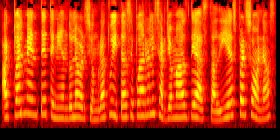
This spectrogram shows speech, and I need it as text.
Actualmente, teniendo la versión gratuita, se pueden realizar llamadas de hasta 10 personas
